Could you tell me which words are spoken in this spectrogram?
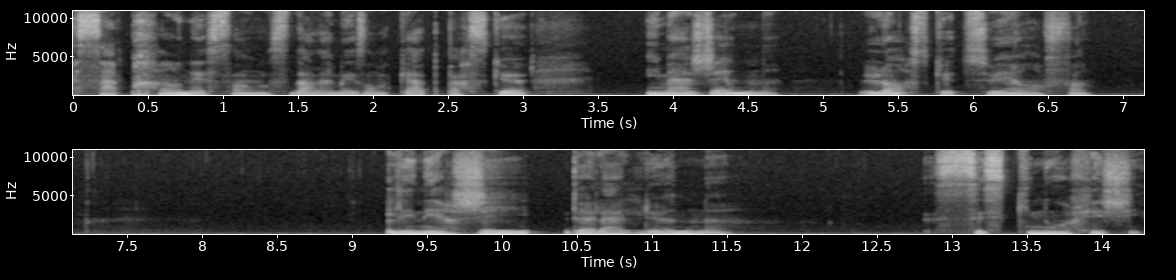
ça prend naissance dans la maison 4 parce que imagine lorsque tu es enfant, L'énergie de la lune, c'est ce qui nous régit.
